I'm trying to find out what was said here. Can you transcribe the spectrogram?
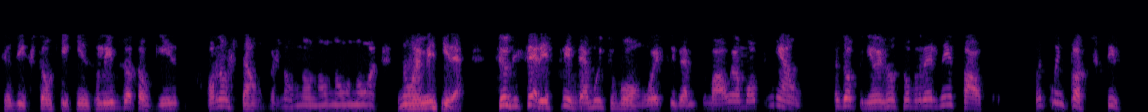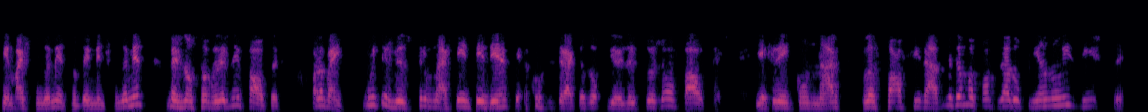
Se eu digo que estão aqui 15 livros, ou estão 15, ou não estão, mas não, não, não, não, não, não é mentira. Se eu disser este livro é muito bom ou este livro é muito mau, é uma opinião. As opiniões não são verdadeiras nem falsas. Quanto muito pode discutir se tem mais fundamento, não tem menos fundamento, mas não são verdadeiras nem falsas. Ora bem, muitas vezes os tribunais têm tendência a considerar que as opiniões das pessoas são falsas e a querem condenar pela falsidade. Mas é uma falsidade, a opinião não existe.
